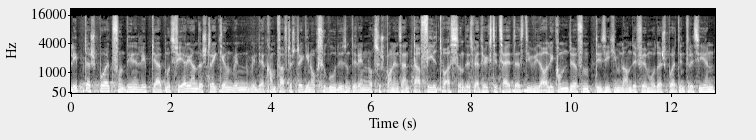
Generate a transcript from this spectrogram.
lebt der Sport, von denen lebt die Atmosphäre an der Strecke und wenn, wenn der Kampf auf der Strecke noch so gut ist und die Rennen noch so spannend sind, da fehlt was und es wird höchste Zeit, dass die wieder alle kommen dürfen, die sich im Lande für Motorsport interessieren.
